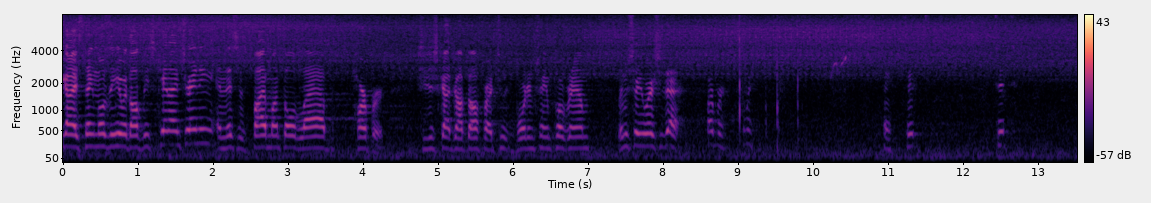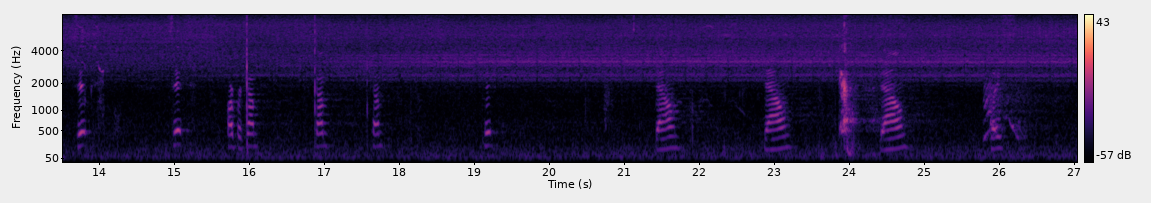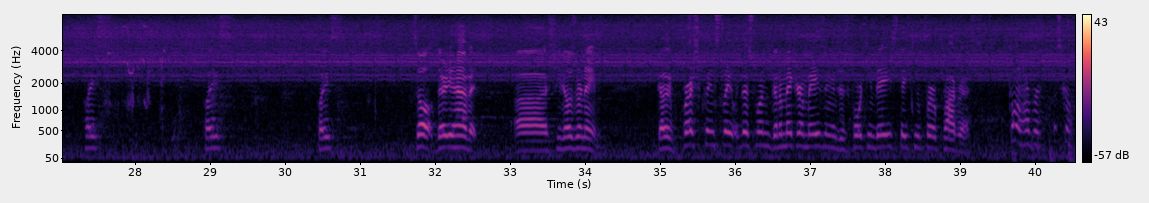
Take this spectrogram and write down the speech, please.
guys, Tank Mosley here with Off Leash K9 Training, and this is five-month-old lab Harper. She just got dropped off for our two board and train program. Let me show you where she's at. Harper, come here. Hey, sit, sit, sit, sit. Harper, come, come, come, sit. Down, down, down. Place, place, place, place. So there you have it. Uh, she knows her name. Got a fresh, clean slate with this one. Gonna make her amazing in just 14 days. Stay tuned for her progress. Come on, Harper, let's go.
